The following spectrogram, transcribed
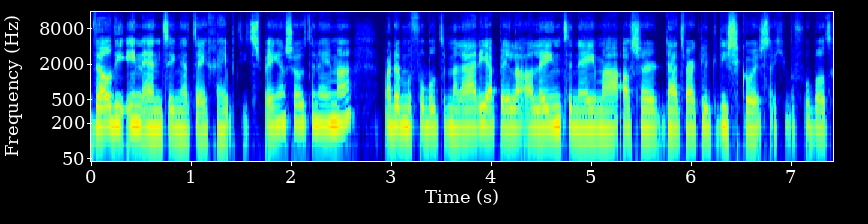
wel die inentingen tegen hepatitis B en zo te nemen. Maar dan bijvoorbeeld de malariapillen alleen te nemen als er daadwerkelijk risico is dat je bijvoorbeeld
